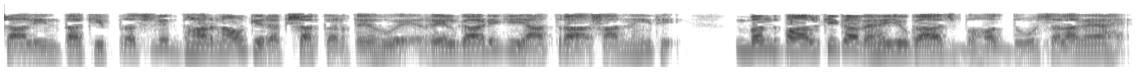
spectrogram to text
शालीनता की प्रचलित धारणाओं की रक्षा करते हुए रेलगाड़ी की यात्रा आसान नहीं थी। बंद पालकी का वह युग आज बहुत दूर चला गया है।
